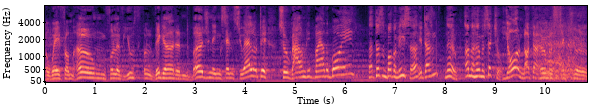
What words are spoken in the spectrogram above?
Away from home, full of youthful vigour and burgeoning sensuality, surrounded by other boys. That doesn't bother me, sir. It doesn't? No, I'm a homosexual. You're not a homosexual.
